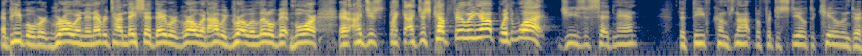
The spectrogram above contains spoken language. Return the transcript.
and people were growing. And every time they said they were growing, I would grow a little bit more. And I just, like, I just kept filling up with what? Jesus said, man, the thief comes not but for to steal, to kill, and to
